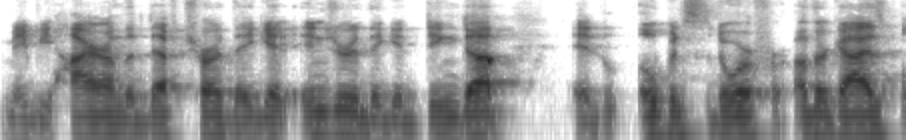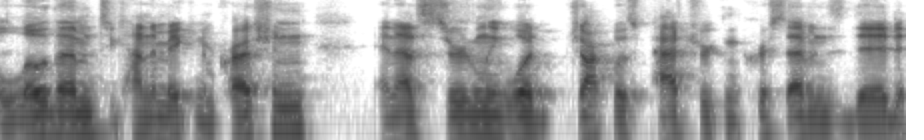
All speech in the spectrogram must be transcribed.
maybe higher on the depth chart, they get injured, they get dinged up. It opens the door for other guys below them to kind of make an impression. And that's certainly what Jacques Patrick and Chris Evans did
